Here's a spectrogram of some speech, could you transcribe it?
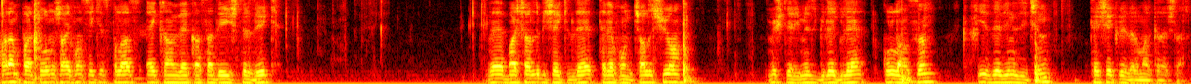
Paramparça olmuş iPhone 8 Plus ekran ve kasa değiştirdik ve başarılı bir şekilde telefon çalışıyor. Müşterimiz güle güle kullansın. İzlediğiniz için teşekkür ederim arkadaşlar.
